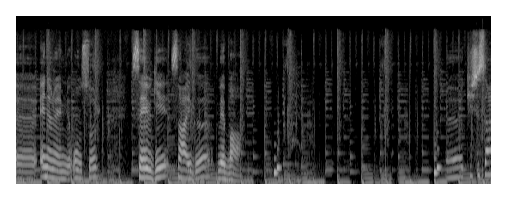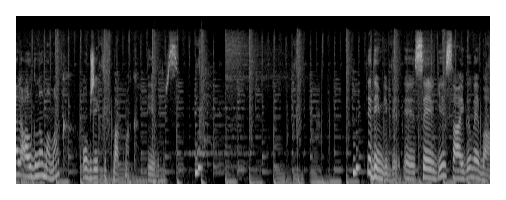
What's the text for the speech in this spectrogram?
e, en önemli unsur sevgi, saygı ve bağ. Kişisel algılamamak, objektif bakmak diyebiliriz. Dediğim gibi e, sevgi, saygı ve bağ.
